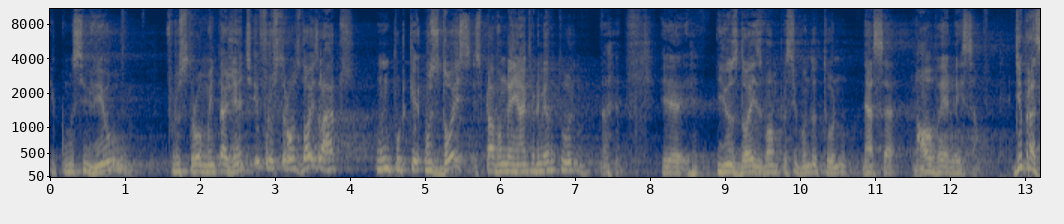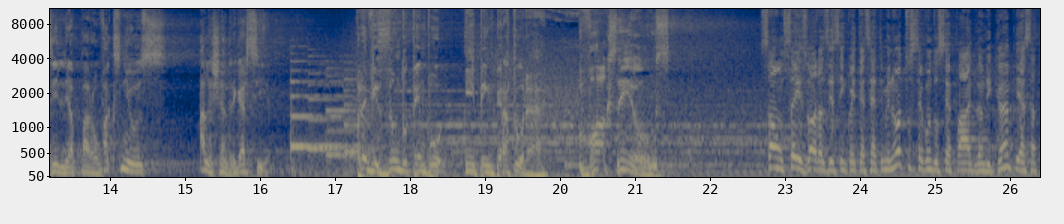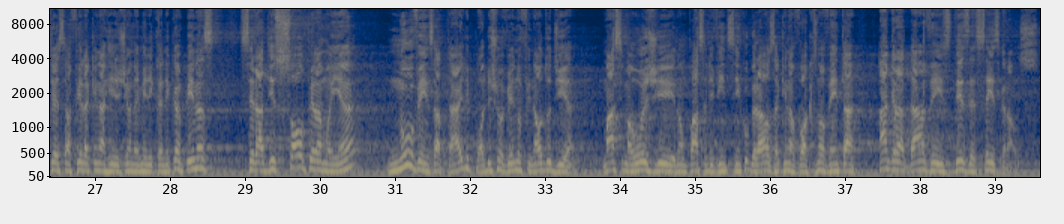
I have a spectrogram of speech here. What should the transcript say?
E como se viu, frustrou muita gente e frustrou os dois lados. Um porque os dois esperavam ganhar em primeiro turno. Né? E, e os dois vão para o segundo turno nessa nova eleição. De Brasília para o Fox News, Alexandre Garcia. Previsão do tempo e temperatura. Fox News. São 6 horas e 57 minutos, segundo o CEPAG da Unicamp, esta terça-feira aqui na região da Americana e Campinas será de sol pela manhã, nuvens à tarde, pode chover no final do dia. Máxima hoje não passa de 25 graus, aqui na Vox 90, agradáveis 16 graus.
